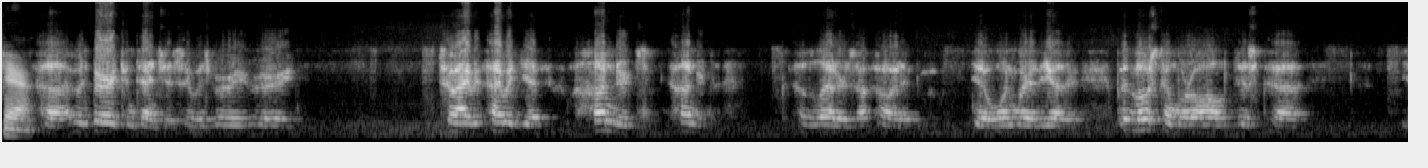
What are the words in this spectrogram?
Yeah. uh, it was very contentious. It was very, very. So I would, I would get hundreds, hundreds of letters on it, you know, one way or the other. But most of them were all just, uh, you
